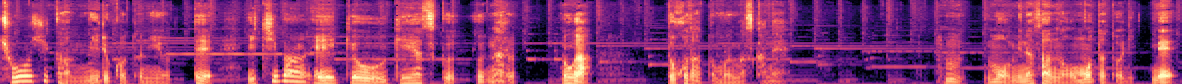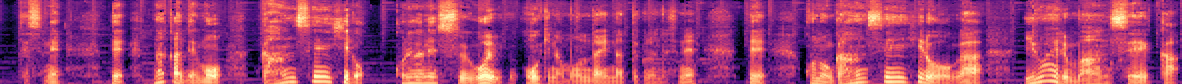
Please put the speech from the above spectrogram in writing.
長時間見ることによって一番影響を受けやすくなるのがどこだと思いますかね？うん、もう皆さんの思った通り目ですね。で、中でも眼性疲労。これがね、すごい大きな問題になってくるんですね。で、この眼性疲労がいわゆる慢性化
